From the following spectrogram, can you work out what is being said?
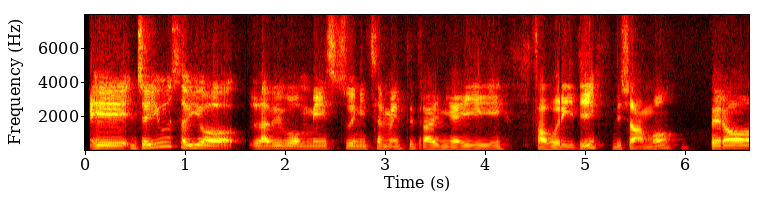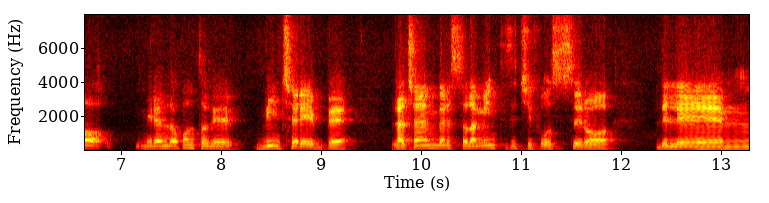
E Jey io l'avevo messo inizialmente tra i miei favoriti, diciamo, però mi rendo conto che vincerebbe la Chamber solamente se ci fossero delle, mm,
